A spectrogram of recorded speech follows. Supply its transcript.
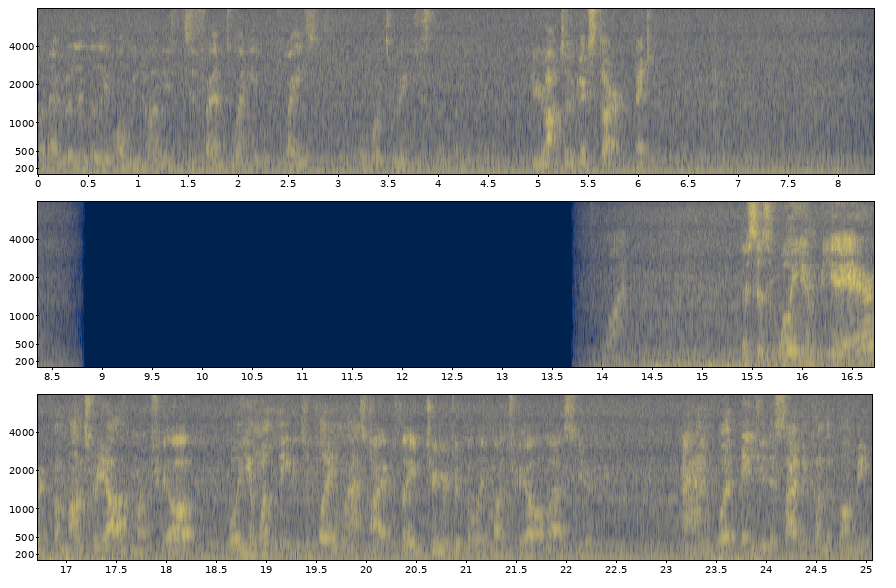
but I really believe what we're doing is different to any place. We want to reach this number. You're off to a good start. Thank you. This is William Pierre from Montreal. Montreal. William, what league did you play in last year? I played junior AAA Montreal last year. And what made you decide to come to Palm Beach?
